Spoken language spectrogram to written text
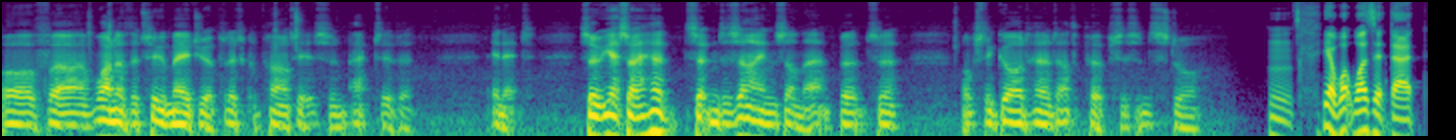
of uh, one of the two major political parties and active in, in it. So, yes, I had certain designs on that, but uh, obviously God had other purposes in store. Hmm. Yeah, what was it that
